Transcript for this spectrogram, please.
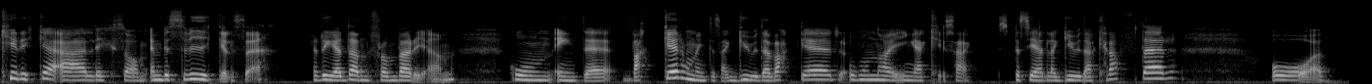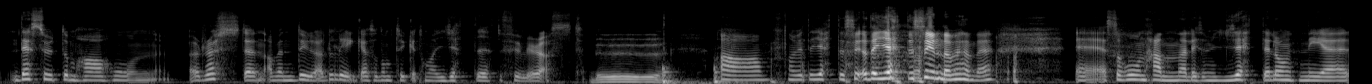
Kirke är liksom en besvikelse redan från början. Hon är inte vacker, hon är inte så här gudavacker och hon har inga så speciella gudakrafter. Och dessutom har hon rösten av en dödlig, alltså de tycker att hon har jätte, jätteful röst. Bu. Ja, jag vet, det, är jättesynd, det är jättesynd om henne. Eh, så hon hamnar liksom jättelångt ner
